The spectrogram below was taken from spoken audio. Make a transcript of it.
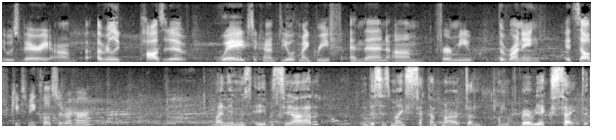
it was very um, a really positive way to kind of deal with my grief. And then um, for me, the running itself keeps me closer to her. My name is Ava Siar. This is my second marathon. I'm very excited.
